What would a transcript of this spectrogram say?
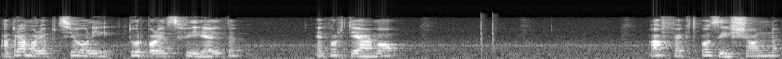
Apriamo le opzioni Turbulence Field e portiamo Affect Position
